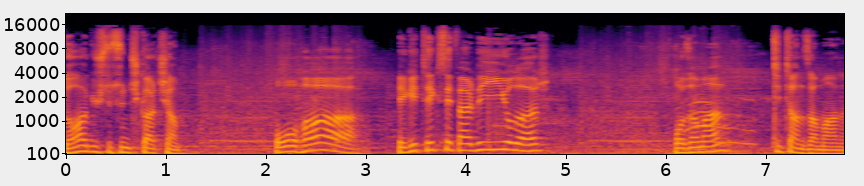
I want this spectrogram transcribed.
Daha güçlüsünü çıkartacağım. Oha. Ege tek seferde yiyorlar. O zaman Titan zamanı.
